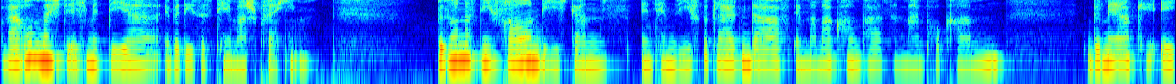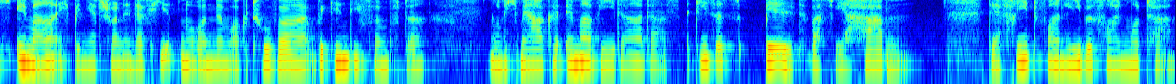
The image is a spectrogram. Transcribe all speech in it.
Warum möchte ich mit dir über dieses Thema sprechen? Besonders die Frauen, die ich ganz intensiv begleiten darf im Mama Kompass in meinem Programm, bemerke ich immer, ich bin jetzt schon in der vierten Runde, im Oktober beginnt die fünfte, und ich merke immer wieder, dass dieses Bild, was wir haben, der friedvollen, liebevollen Mutter,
